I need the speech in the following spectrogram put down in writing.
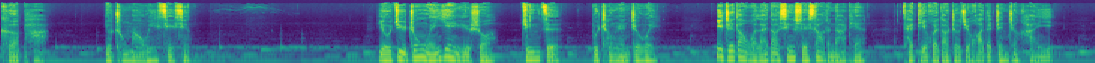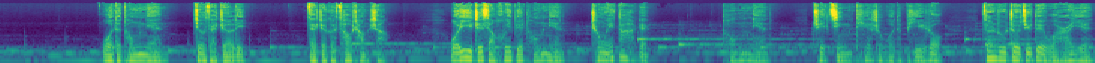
可怕，又充满威胁性。有句中文谚语说：“君子不成人之危。”一直到我来到新学校的那天，才体会到这句话的真正含义。我的童年就在这里，在这个操场上。我一直想挥别童年，成为大人，童年却紧贴着我的皮肉，钻入这句对我而言。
